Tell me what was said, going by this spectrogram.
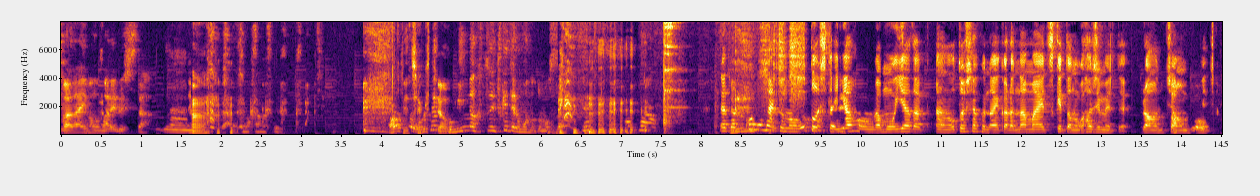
話題も生まれるしさ、うん。めちゃくちゃみんな普通につけてるもんだと思ってたよ。だからこの前その落としたイヤホンがもう嫌だ、あの落としたくないから名前つけたのが初めて。ランちゃん、ベイちゃん。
